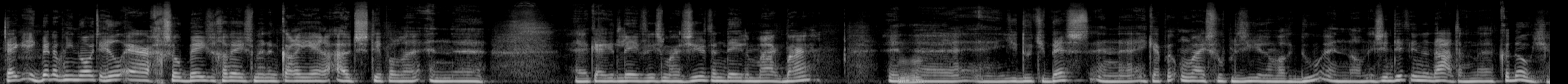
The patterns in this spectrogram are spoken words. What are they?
kijk, ik ben ook niet nooit heel erg zo bezig geweest met een carrière uitstippelen. En uh, kijk, het leven is maar zeer ten dele maakbaar. En mm -hmm. je doet je best. En ik heb onwijs veel plezier in wat ik doe. En dan is dit inderdaad een cadeautje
